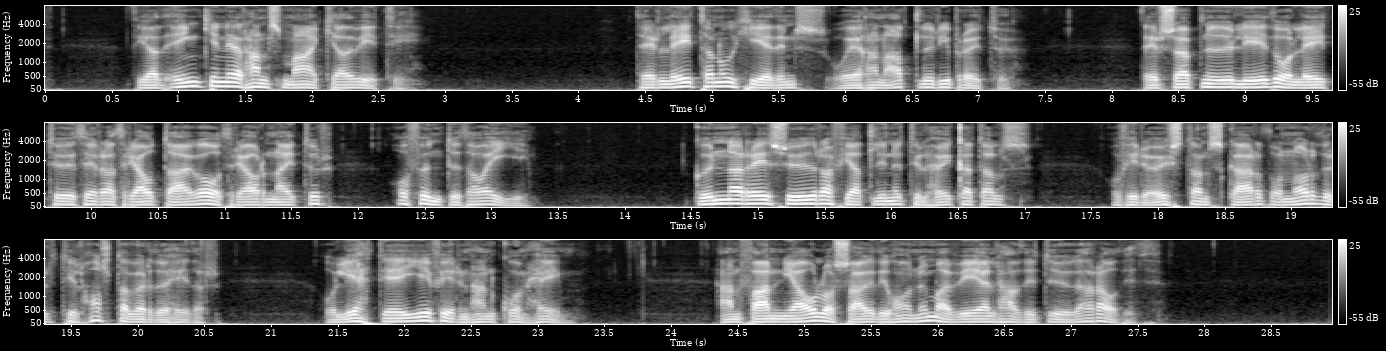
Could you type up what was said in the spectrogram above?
því að engin er hans makjað viti. Þeir leita nú hérins og er hann allur í brautu. Þeir söpnuðu lið og leituðu þeirra þrjá daga og þrjár nætur og fundu þá eigi. Gunnar reið suður af fjallinu til Haukadals og fyrir austan skarð og norður til Holtavörðu heiðar og létti eigi fyrir hann kom heim. Hann fann jál og sagði honum að vel hafði dugað ráðið.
